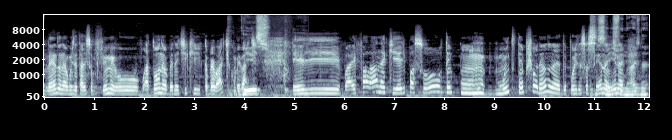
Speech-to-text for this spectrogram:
lendo né, alguns detalhes sobre o filme, o ator, né, o Benedict Cumberbatch, Cumberbatch Isso. ele vai falar, né, que ele passou tempo, muito tempo chorando, né, depois dessa cena aí, né? Finais, né?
